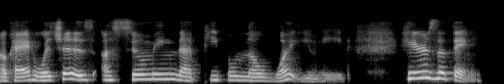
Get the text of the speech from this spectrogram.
okay, which is assuming that people know what you need. Here's the thing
